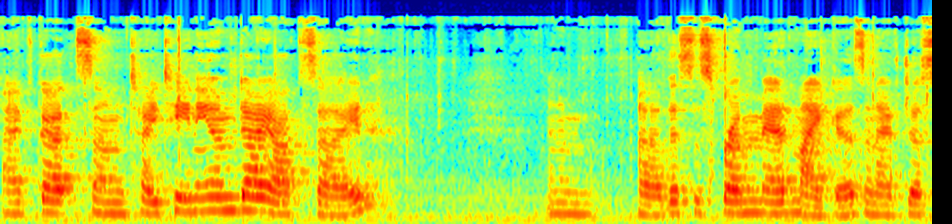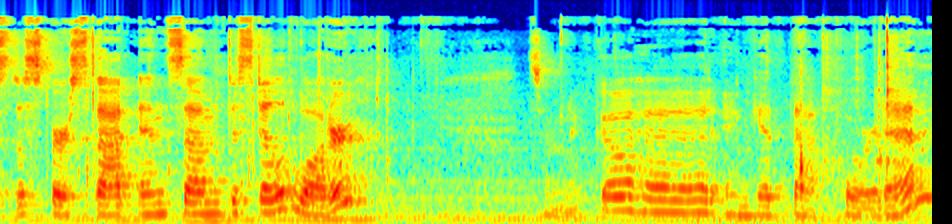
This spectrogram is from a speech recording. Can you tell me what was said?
I've got some titanium dioxide, and I'm, uh, this is from Mad Micas, and I've just dispersed that in some distilled water. So I'm gonna go ahead and get that poured in.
